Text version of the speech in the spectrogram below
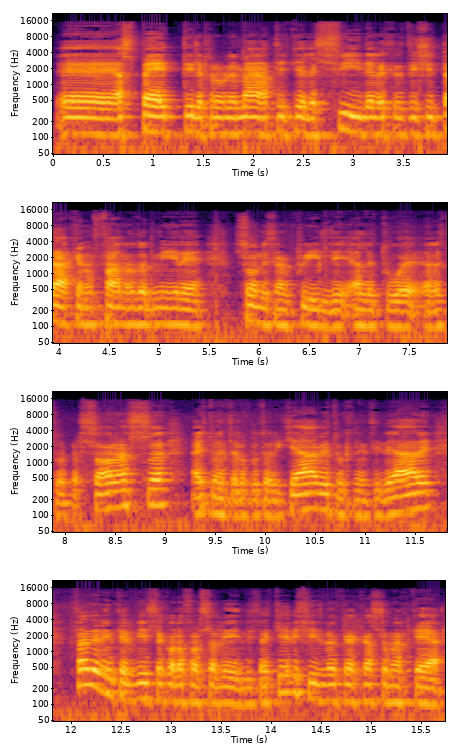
eh, aspetti, le problematiche, le sfide, le criticità che non fanno dormire sonni tranquilli alle tue, alle tue personas, ai tuoi interlocutori chiave, ai tuoi clienti ideali? Fai delle interviste con la forza vendita, chiedi feedback al customer care,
